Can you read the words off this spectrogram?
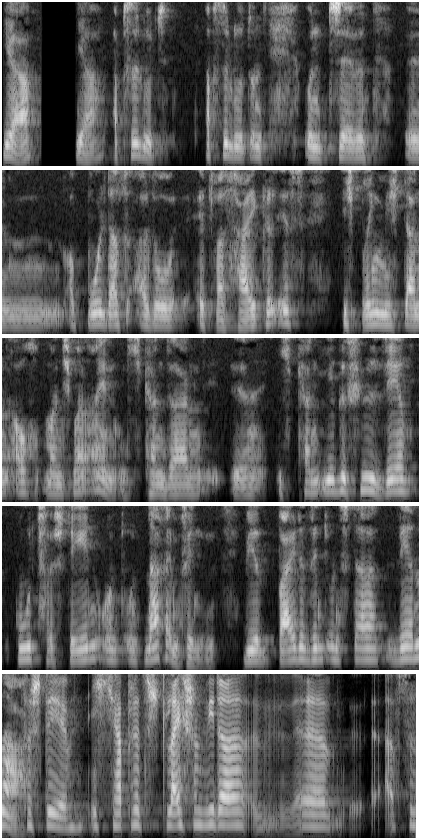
Ja, ja, absolut. Absolut. Und, und äh, ähm, obwohl das also etwas heikel ist, ich bringe mich dann auch manchmal ein und ich kann sagen, äh, ich kann ihr Gefühl sehr gut verstehen und, und nachempfinden. Wir beide sind uns da sehr nah. Verstehe. Ich habe jetzt gleich schon wieder äh, auf so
